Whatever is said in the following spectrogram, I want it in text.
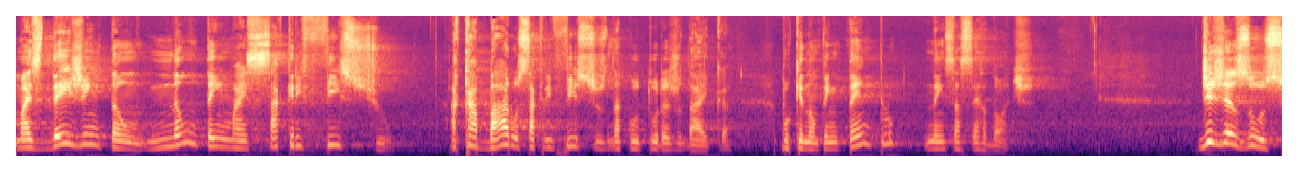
Mas desde então não tem mais sacrifício. Acabaram os sacrifícios na cultura judaica, porque não tem templo nem sacerdote. De Jesus,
